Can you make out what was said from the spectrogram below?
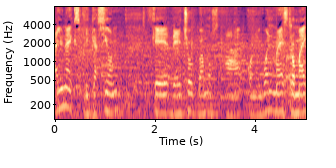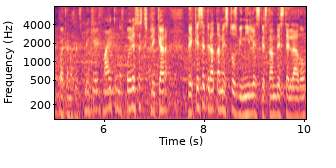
hay una explicación que de hecho vamos a con el buen maestro Mike para que nos explique. Mike, ¿nos podrías explicar de qué se tratan estos viniles que están de este lado?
